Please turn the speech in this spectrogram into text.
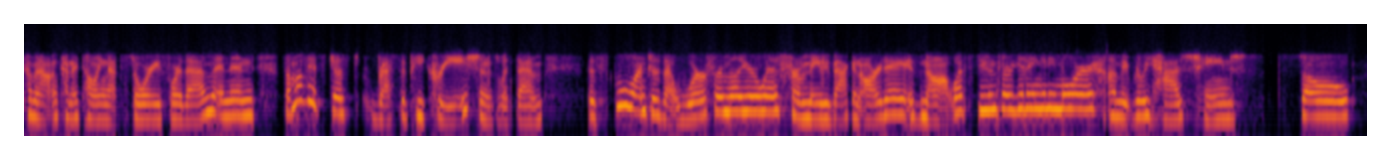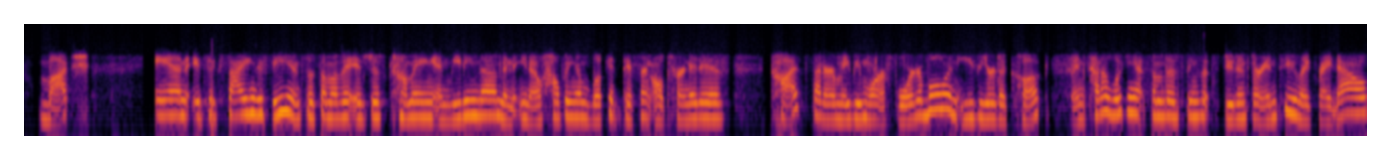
coming out and kind of telling that story for them. And then some of it's just recipe creations with them. The school lunches that we're familiar with from maybe back in our day is not what students are getting anymore. Um, it really has changed so much and it's exciting to see. And so some of it is just coming and meeting them and, you know, helping them look at different alternative cuts that are maybe more affordable and easier to cook and kind of looking at some of those things that students are into. Like right now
